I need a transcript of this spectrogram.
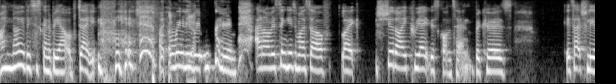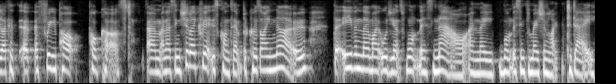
I know this is going to be out of date, like really, yeah. really soon. And I was thinking to myself, like, should I create this content because it's actually like a, a, a three part podcast um, and I was thinking, should I create this content? Because I know that even though my audience want this now and they want this information like today,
